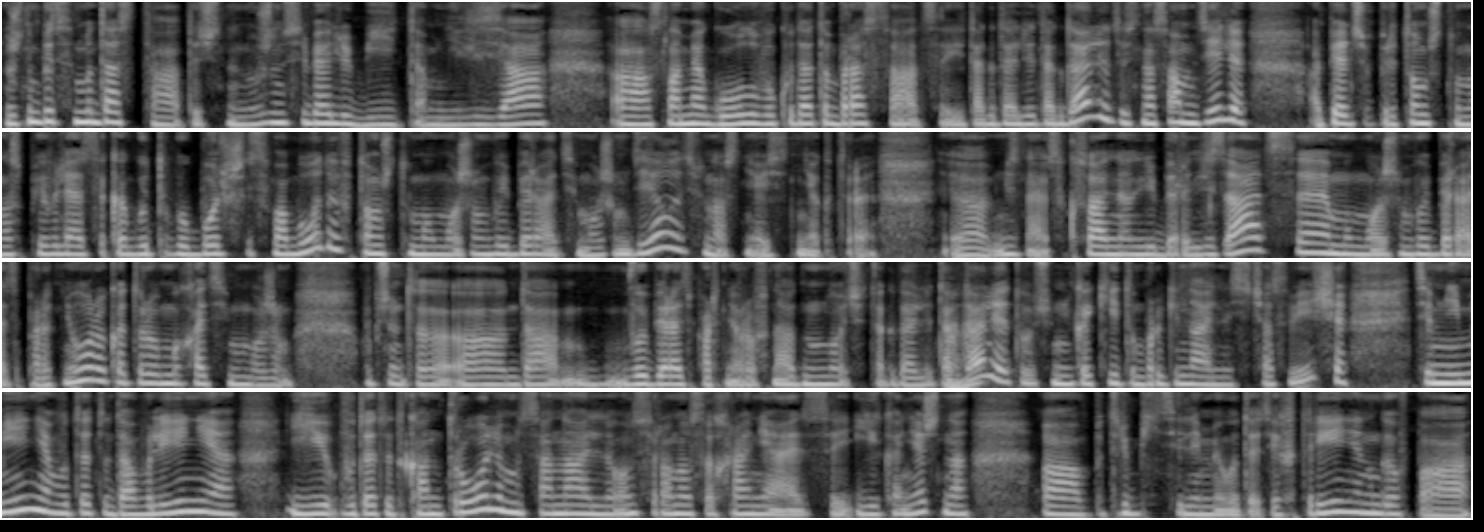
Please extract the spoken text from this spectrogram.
нужно быть самодостаточной, достаточно, нужно себя любить, там нельзя, а, сломя голову, куда-то бросаться и так далее, и так далее. То есть на самом деле, опять же, при том, что у нас появляется как будто бы больше свободы в том, что мы можем выбирать и можем делать, у нас есть некоторая, э, не знаю, сексуальная либерализация, мы можем выбирать партнера, которого мы хотим, можем, в общем-то, э, да, выбирать партнеров на одну ночь и так далее, и так uh-huh. далее. Это, в общем, не какие-то маргинальные сейчас вещи. Тем не менее, вот это давление и вот этот контроль эмоциональный, он все равно сохраняется. И, конечно, а, потребителями вот этих тренингов по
